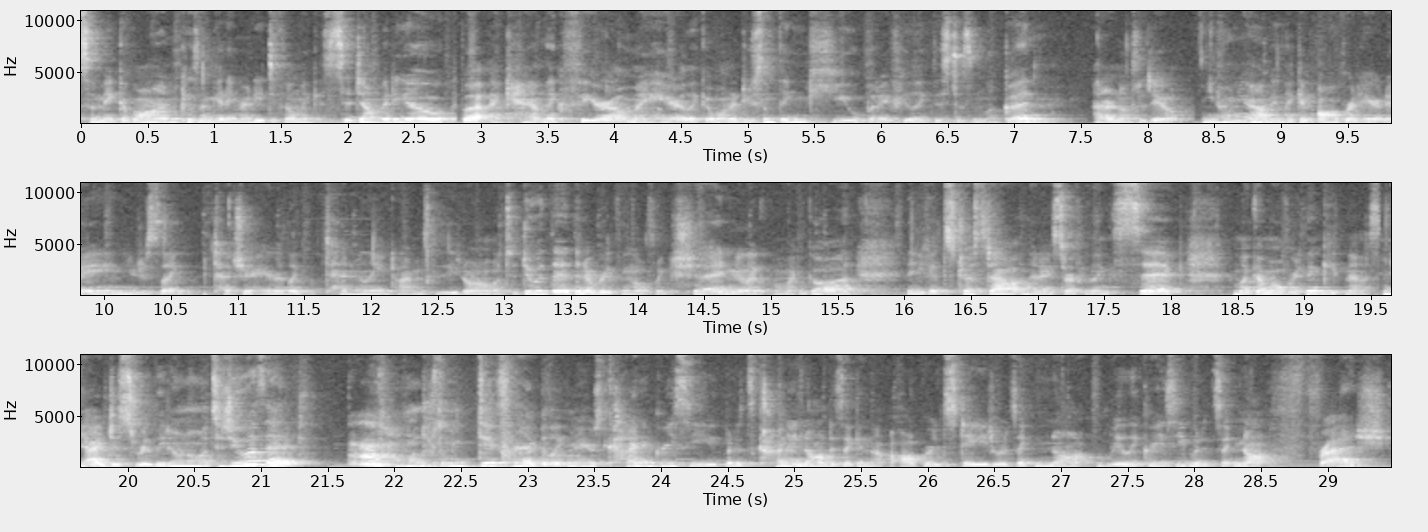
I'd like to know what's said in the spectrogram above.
some makeup on because I'm getting ready to film like a sit down video. But I can't like figure out my hair. Like I want to do something cute, but I feel like this doesn't look good. I don't know what to do. You know when you're having like an awkward hair day and you just like touch your hair like 10 million times because you don't know what to do with it, then everything looks like shit and you're like, oh my god. Then you get stressed out and then I start feeling sick. I'm like, I'm overthinking this. Yeah, I just really don't know what to do with it. I want to do something different, but like my hair's kind of greasy, but it's kind of not. It's like in that awkward stage where it's like not really greasy, but it's like not fresh.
